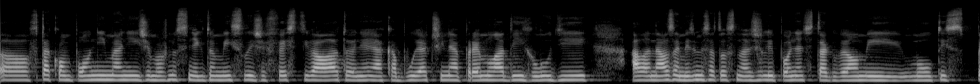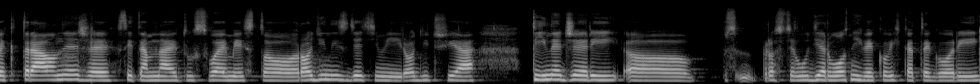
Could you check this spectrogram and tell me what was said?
v takom ponímaní, že možno si niekto myslí, že festival to je nejaká bujačina pre mladých ľudí, ale naozaj my sme sa to snažili poňať tak veľmi multispektrálne, že si tam nájdú svoje miesto rodiny s deťmi, rodičia, tínedžeri, proste ľudia rôznych vekových kategórií.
